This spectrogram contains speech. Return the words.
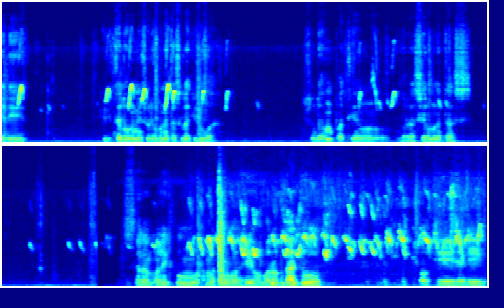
jadi ini telurnya sudah menetas lagi dua. Sudah empat yang berhasil menetas. Assalamualaikum warahmatullahi wabarakatuh. Oke jadi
